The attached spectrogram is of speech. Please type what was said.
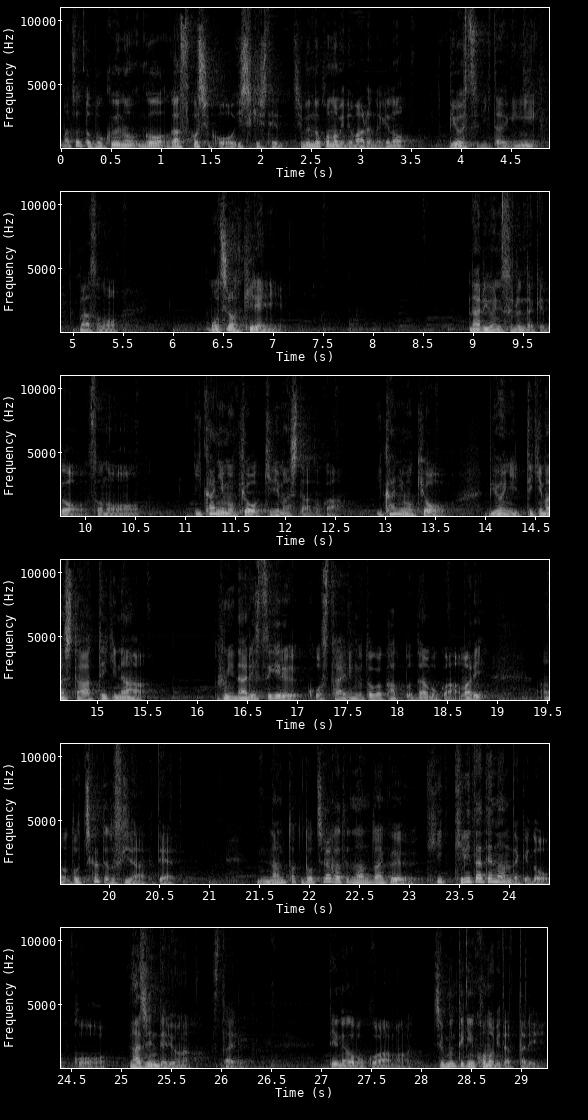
まあ、ちょっと僕のが少しこう意識して自分の好みでもあるんだけど美容室に来た時に、まあ、そのもちろん綺麗になるようにするんだけどそのいかにも今日切りましたとかいかにも今日美容院に行ってきました的なふうになりすぎるこうスタイリングとかカットっていうのは僕はあまりあのどっちかっていうと好きじゃなくてなんとどちらかというとなんとなく切りたてなんだけどこう馴染んでるようなスタイルっていうのが僕はまあ自分的に好みだったり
